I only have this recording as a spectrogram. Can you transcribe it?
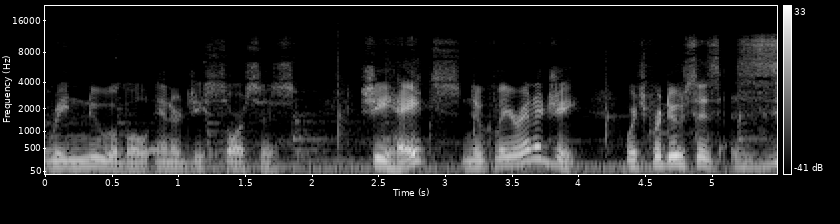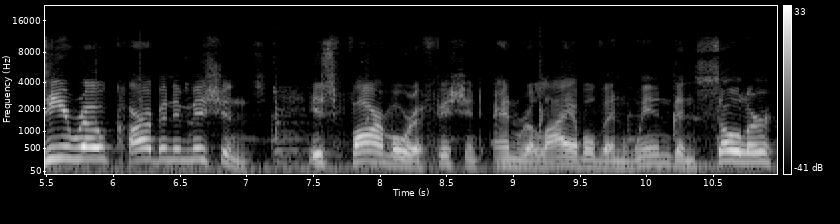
renewable energy sources. She hates nuclear energy, which produces zero carbon emissions, is far more efficient and reliable than wind and solar,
